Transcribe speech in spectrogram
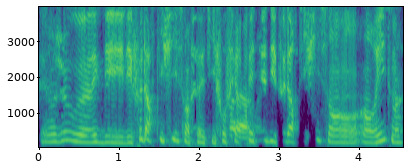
C'est un jeu avec des, feux d'artifice, en fait. Il faut faire péter des feux d'artifice en, rythme.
